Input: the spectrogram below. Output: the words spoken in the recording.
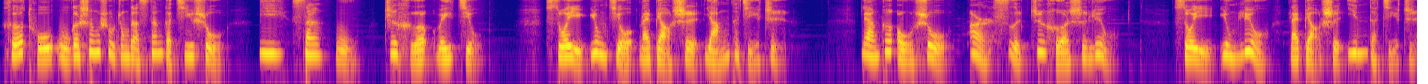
河图五个生数中的三个奇数一、三、五之和为九。所以用九来表示阳的极致，两个偶数二四之和是六，所以用六来表示阴的极致。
